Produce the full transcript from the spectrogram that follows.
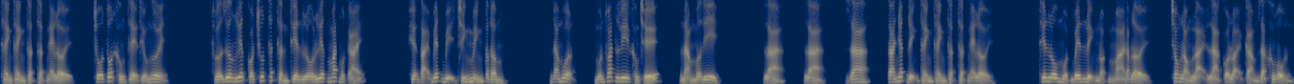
thành thành thật thật nghe lời, chỗ tốt không thể thiếu ngươi. Hứa Dương liếc có chút thất thần thiên lô liếc mắt một cái. Hiện tại biết bị chính mình cấp âm. Đã muộn, muốn thoát ly không chế, nằm mơ đi. Là, là, ra, ta nhất định thành thành thật thật nghe lời. Thiên lô một bên nịnh nọt mà đáp lời, trong lòng lại là có loại cảm giác không ổn.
